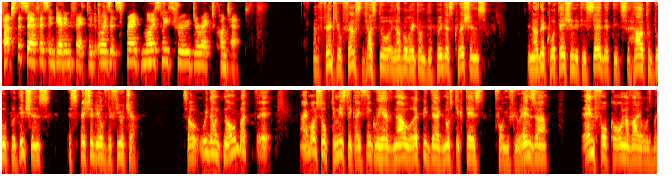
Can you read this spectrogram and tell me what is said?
touch the surface and get infected, or is it spread mostly through direct contact? And thank you. First, just to elaborate on the previous questions, another quotation, it is said that it's hard to do predictions, especially of the future. So we don't know, but uh, I'm also optimistic. I think we have now rapid diagnostic tests for influenza and for coronavirus by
